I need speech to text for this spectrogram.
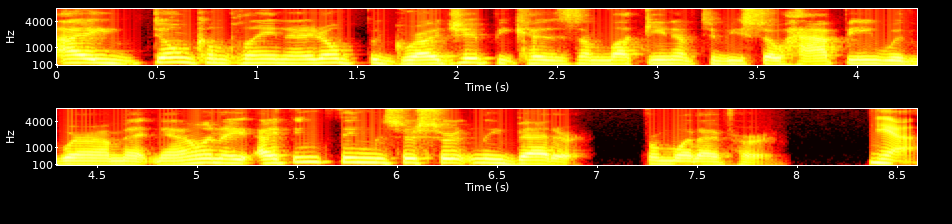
I don't complain and I don't begrudge it because I'm lucky enough to be so happy with where I'm at now. And I, I think things are certainly better from what I've heard. Yeah.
